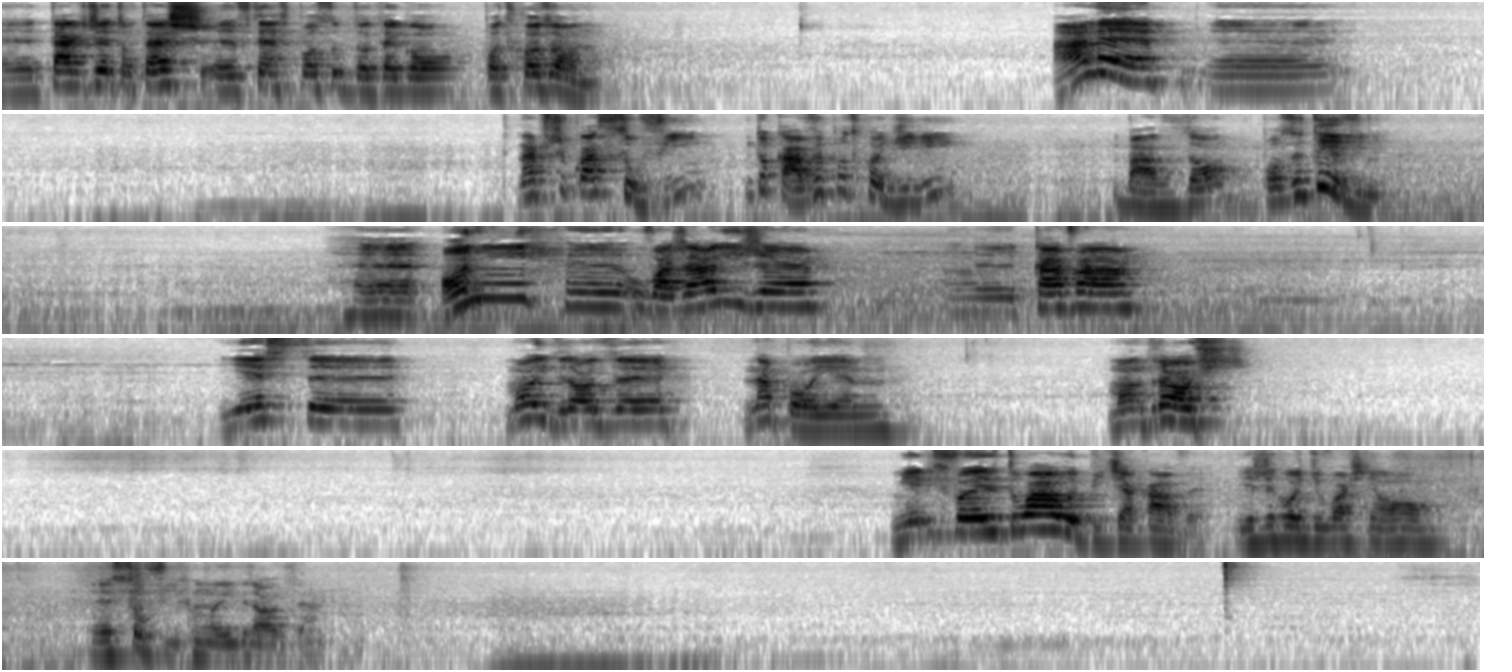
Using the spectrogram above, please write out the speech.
E, Także to też e, w ten sposób do tego podchodzono. Ale e, na przykład Sufi do kawy podchodzili bardzo pozytywnie. Oni uważali, że kawa jest, moi drodzy, napojem mądrości. Mieli swoje rytuały picia kawy, jeżeli chodzi właśnie o y, sufich, moi drodzy.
